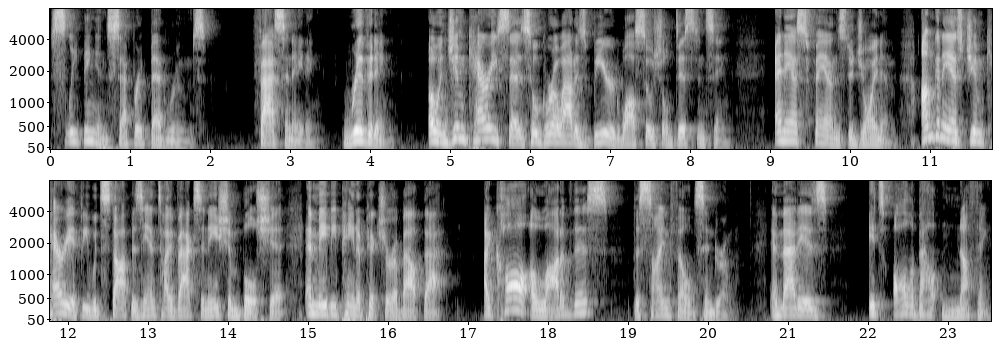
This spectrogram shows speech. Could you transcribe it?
sleeping in separate bedrooms. Fascinating. Riveting. Oh, and Jim Carrey says he'll grow out his beard while social distancing and ask fans to join him. I'm going to ask Jim Carrey if he would stop his anti vaccination bullshit and maybe paint a picture about that. I call a lot of this the Seinfeld syndrome, and that is it's all about nothing.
